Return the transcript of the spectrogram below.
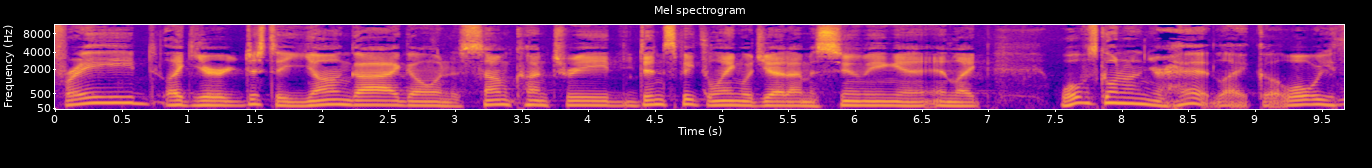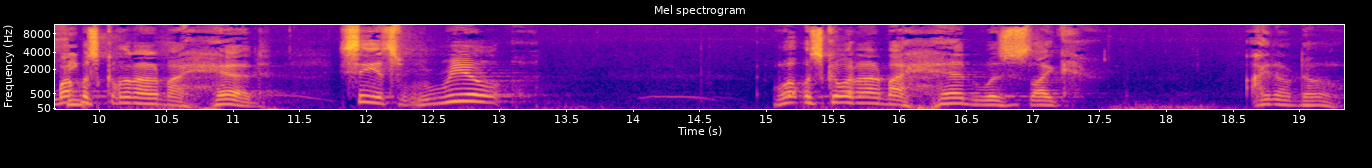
afraid? Like, you're just a young guy going to some country. You didn't speak the language yet, I'm assuming. And, and like, what was going on in your head? Like, uh, what were you what was going on in my head? See, it's real. What was going on in my head was like, I don't know.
